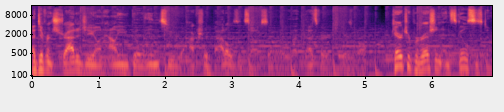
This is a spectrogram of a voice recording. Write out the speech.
a different strategy on how you go into actual battles and stuff. So that, that's very cool as well. Character progression and skill system.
